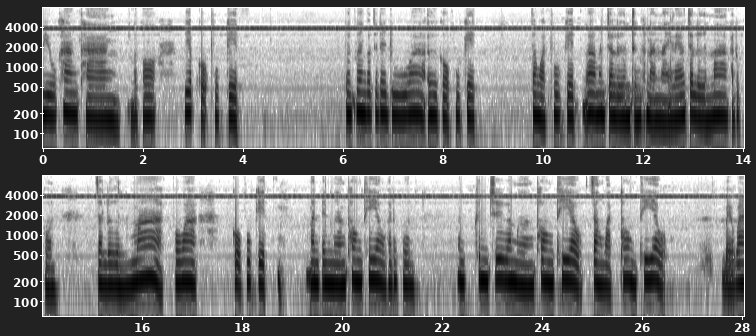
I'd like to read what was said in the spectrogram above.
วิวข้างทาง แล้วก็เรียบเกาะภูเก็ต เพื่อนๆก็จะได้ดูว่า เออเกาะภูเก็ต จังหวัดภูเก็ตว่ามันเจริญถึงขนาดไหนแล้วเจริญมากค่ะทุกคน เจริญมาก เพราะว่าเกาะภูเก็ต มันเป็นเมืองท่องเที่ยวค่ะทุกคน มันขึ้นชื่อว่าเมืองท่องเที่ยว จังหวัดท่องเที่ยว แบบว่า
